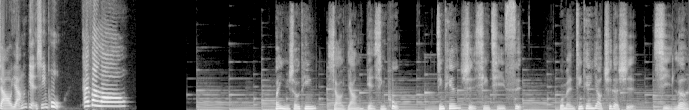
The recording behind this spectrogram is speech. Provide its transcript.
小羊点心铺开饭喽！欢迎收听小羊点心铺。今天是星期四，我们今天要吃的是喜乐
